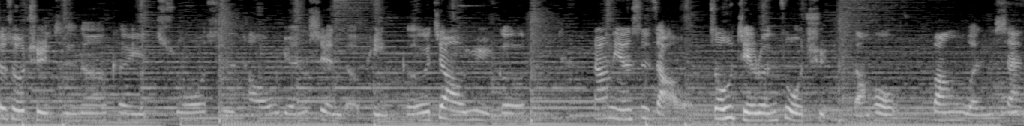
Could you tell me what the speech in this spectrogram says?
这首曲子呢，可以说是桃园县的品格教育歌。当年是找周杰伦作曲，然后方文山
